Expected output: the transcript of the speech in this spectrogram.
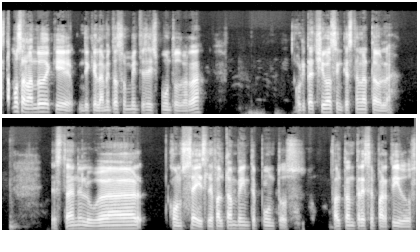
Estamos hablando de que, de que la meta son 26 puntos, ¿verdad? Ahorita Chivas en que está en la tabla. Está en el lugar con 6, le faltan 20 puntos, faltan 13 partidos.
